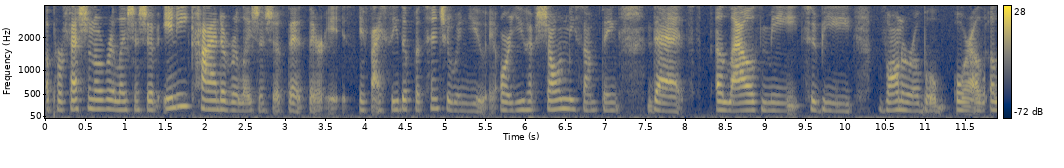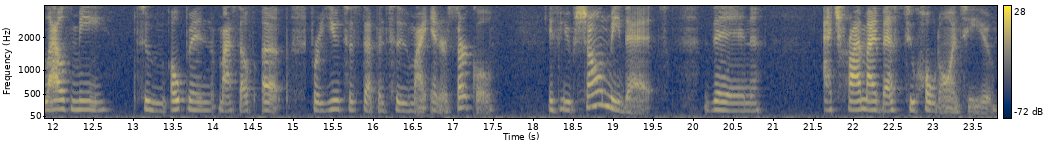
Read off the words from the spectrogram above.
a professional relationship, any kind of relationship that there is. If I see the potential in you or you have shown me something that allows me to be vulnerable or allows me to open myself up for you to step into my inner circle. If you've shown me that, then I try my best to hold on to you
